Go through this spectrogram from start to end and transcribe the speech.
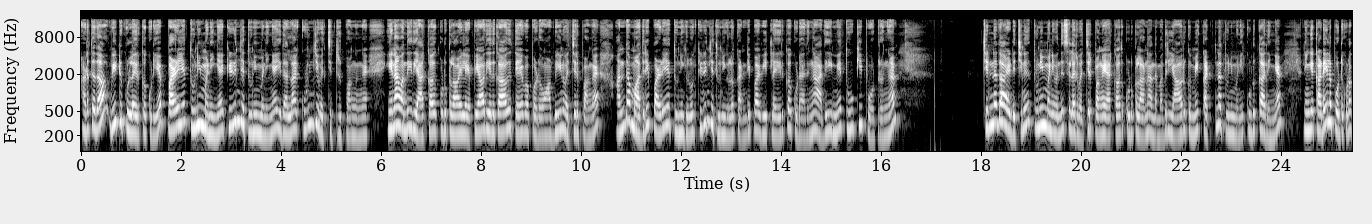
அடுத்ததாக வீட்டுக்குள்ளே இருக்கக்கூடிய பழைய துணிமணிங்க கிழிஞ்ச துணிமணிங்க இதெல்லாம் குவிஞ்சு வச்சிட்ருப்பாங்கங்க. ஏன்னா வந்து இது யாருக்காவது கொடுக்கலாம் இல்லை எப்பயாவது எதுக்காவது தேவைப்படும் அப்படின்னு வச்சுருப்பாங்க. அந்த மாதிரி பழைய துணிகளும் கிழிஞ்ச துணிகளும் கண்டிப்பாக வீட்டில் இருக்கக்கூடாதுங்க. அதையுமே தூக்கி போட்டுருங்க சின்னதாக ஆகிடுச்சின்னு துணிமணி வந்து சிலர் வச்சுருப்பாங்க. யாருக்காவது கொடுக்கலான்னு அந்த மாதிரி யாருக்குமே கட்டின துணிமணி கொடுக்காதீங்க. நீங்கள் கடையில் போட்டு கூட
